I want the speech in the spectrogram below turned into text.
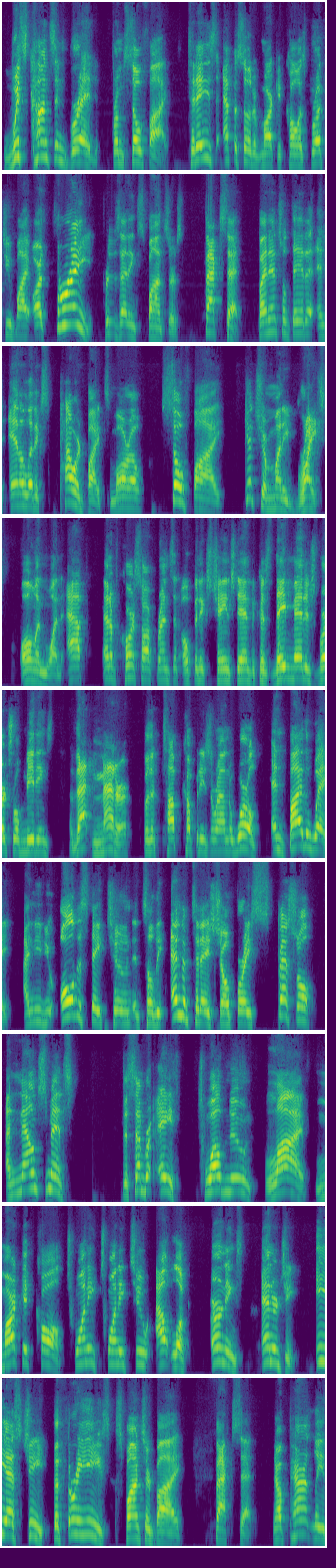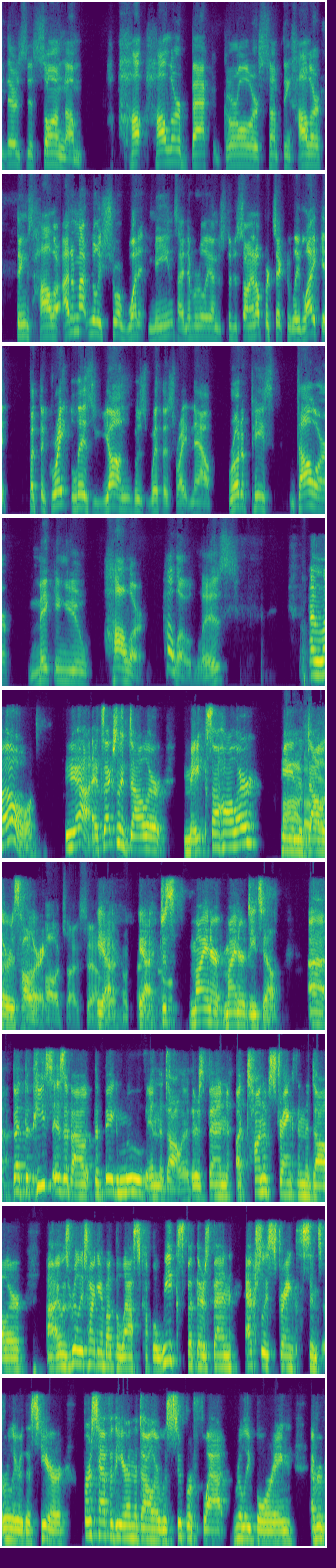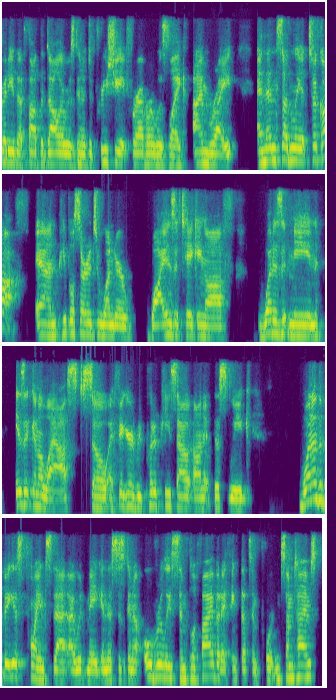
Wisconsin bred from SoFi. Today's episode of Market Call is brought to you by our three presenting sponsors FactSet, financial data and analytics powered by tomorrow, SoFi, get your money right, all in one app. And of course, our friends at Open Exchange, Dan, because they manage virtual meetings that matter for the top companies around the world. And by the way, I need you all to stay tuned until the end of today's show for a special announcement. December 8th, 12 noon, live market call 2022 outlook, earnings, energy, ESG, the three E's, sponsored by FactSet. Now, apparently, there's this song, um, ho- Holler Back Girl or something, Holler, things holler. I'm not really sure what it means. I never really understood the song. I don't particularly like it. But the great Liz Young, who's with us right now, wrote a piece, Dollar Making You Holler. Hello, Liz. Hello. Yeah, it's actually dollar makes a holler, meaning uh, the dollar is hollering. I apologize. Yeah. Yeah. Okay. Yeah. Just minor, minor detail. Uh, but the piece is about the big move in the dollar. There's been a ton of strength in the dollar. Uh, I was really talking about the last couple weeks, but there's been actually strength since earlier this year. First half of the year in the dollar was super flat, really boring. Everybody that thought the dollar was going to depreciate forever was like, I'm right. And then suddenly it took off, and people started to wonder why is it taking off? What does it mean? Is it going to last? So I figured we'd put a piece out on it this week. One of the biggest points that I would make, and this is going to overly simplify, but I think that's important sometimes.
